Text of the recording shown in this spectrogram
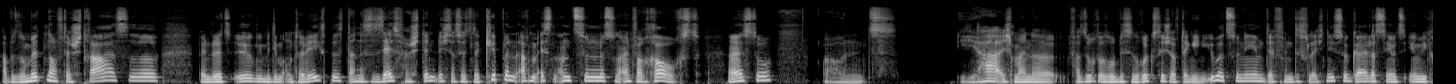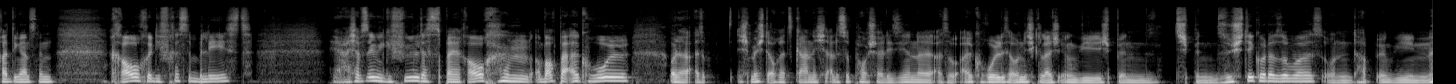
aber so mitten auf der Straße, wenn du jetzt irgendwie mit dem unterwegs bist, dann ist es selbstverständlich, dass du jetzt eine Kippe nach dem Essen anzündest und einfach rauchst. Weißt du? Und ja, ich meine, versuch da so ein bisschen Rücksicht auf dein Gegenüber zu nehmen. Der findet es vielleicht nicht so geil, dass du jetzt irgendwie gerade die ganzen Rauch in die Fresse bläst ja, ich habe es irgendwie Gefühl, dass bei Rauchern, aber auch bei Alkohol oder also ich möchte auch jetzt gar nicht alles so pauschalisieren. Ne? Also Alkohol ist auch nicht gleich irgendwie, ich bin ich bin süchtig oder sowas und habe irgendwie ein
